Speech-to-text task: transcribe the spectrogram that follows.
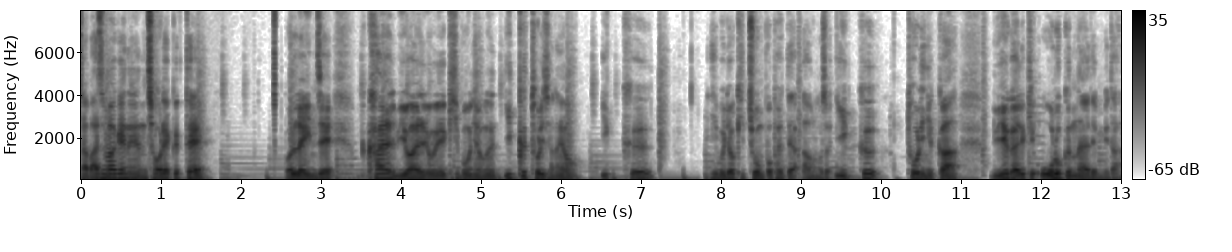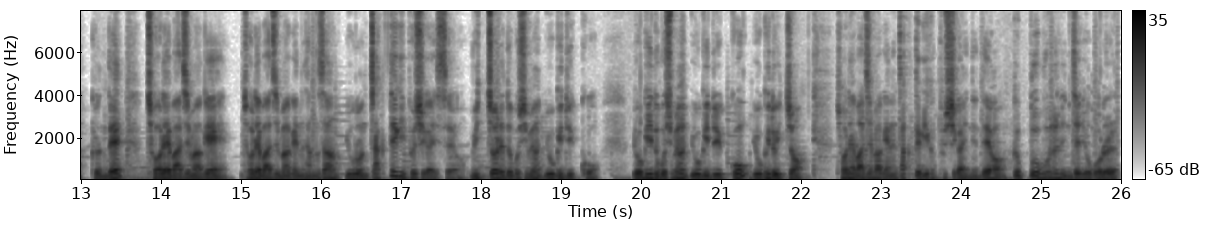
자, 마지막에는 절의 끝에 원래 이제 칼 미완료의 기본형은 이크톨이잖아요. 이크 히브리어 기초문법 할 때 나오는 거죠. 이크 톨이니까 위에가 이렇게 오로 끝나야 됩니다. 그런데 절의 마지막에 절의 마지막에는 항상 이런 짝대기 표시가 있어요. 윗절에도 보시면 여기도 있고 여기도 보시면 여기도 있고 여기도 있죠. 절의 마지막에는 짝대기 표시가 있는데요. 끝 부분을 이제 요거를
